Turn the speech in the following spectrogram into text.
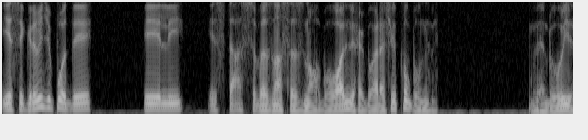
E esse grande poder, ele está sobre as nossas mãos. Olha, agora ficou bom, né? Aleluia.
